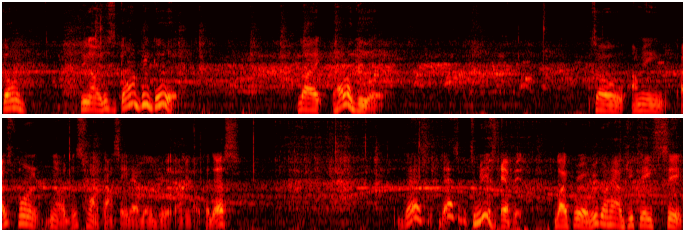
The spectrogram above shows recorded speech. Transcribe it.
going, you know, this is going to be good. Like, hella good. So I mean, I just want to, you know, just want to kind of say that a little bit, um, you know, because that's that's that's to me it's epic. Like real, we're gonna have GTA 6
